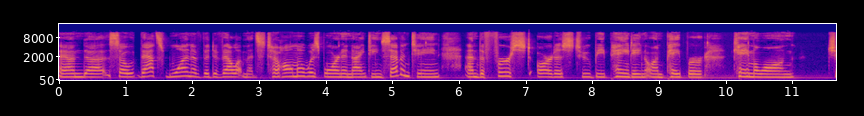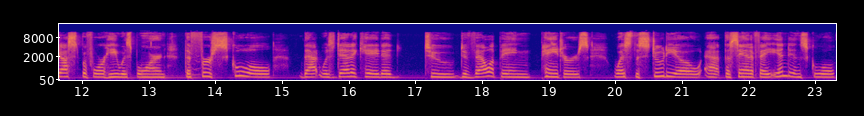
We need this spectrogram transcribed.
And uh, so that's one of the developments. Tahoma was born in 1917, and the first artist to be painting on paper came along just before he was born. The first school that was dedicated to developing painters was the studio at the Santa Fe Indian School,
